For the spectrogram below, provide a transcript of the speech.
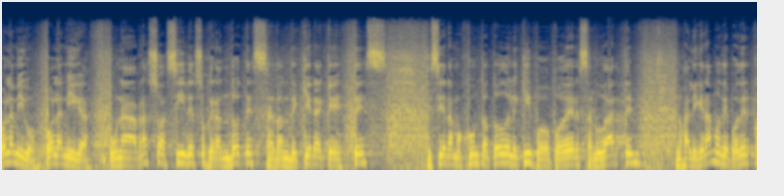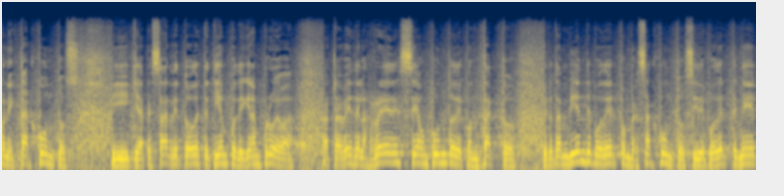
Hola amigo, hola amiga, un abrazo así de esos grandotes, donde quiera que estés. Quisiéramos junto a todo el equipo poder saludarte. Nos alegramos de poder conectar juntos y que a pesar de todo este tiempo de gran prueba, a través de las redes sea un punto de contacto, pero también de poder conversar juntos y de poder tener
